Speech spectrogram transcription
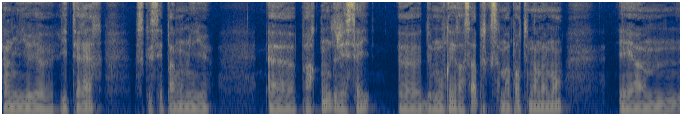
dans le milieu littéraire. Parce que c'est pas mon milieu. par contre, j'essaye euh, de m'ouvrir à ça parce que ça m'apporte énormément. Et euh,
